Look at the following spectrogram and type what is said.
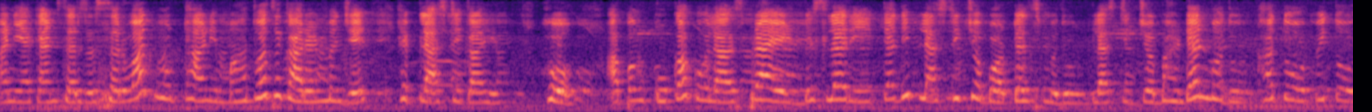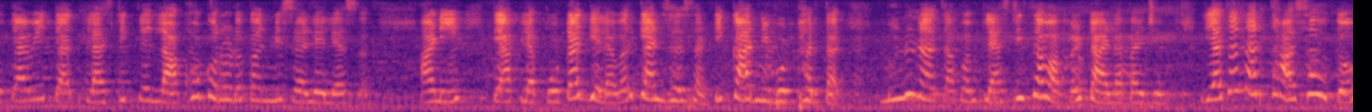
आणि या कॅन्सरचं सर्वात मोठं आणि महत्त्वाचं कारण म्हणजे हे प्लास्टिक आहे. हो आपण कोका कोला स्प्राईट बिस्लरी इत्यादी प्लास्टिकच्या बॉटल्समधून प्लास्टिकच्या भांड्यांमधून खातो पितो त्यावेळी त्यात प्लास्टिकचे लाखो करोड कण मिसळलेले असतात आणि ते आपल्या पोटात गेल्यावर कॅन्सरसाठी कारणीभूत ठरतात. म्हणूनच आपण प्लास्टिकचा वापर टाळला पाहिजे. याचाच अर्थ असा होतो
